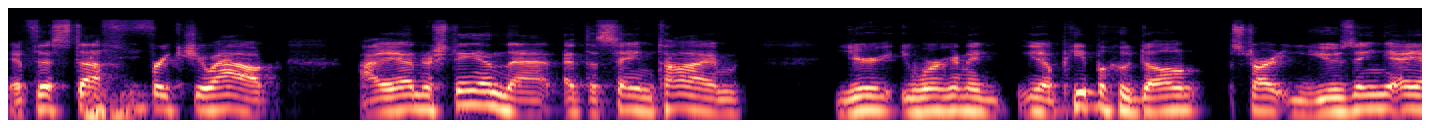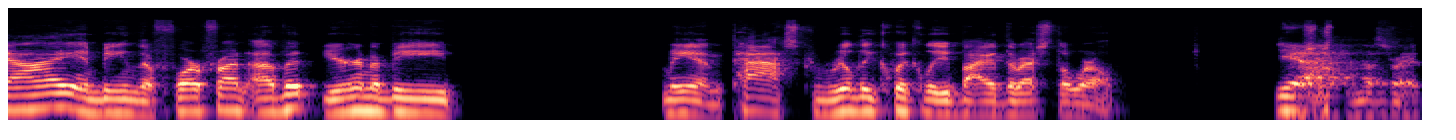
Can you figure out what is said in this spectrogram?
If this stuff freaks you out, I understand that. At the same time, you're we're gonna you know people who don't start using AI and being the forefront of it, you're gonna be man, passed really quickly by the rest of the world. Yeah, that's right.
